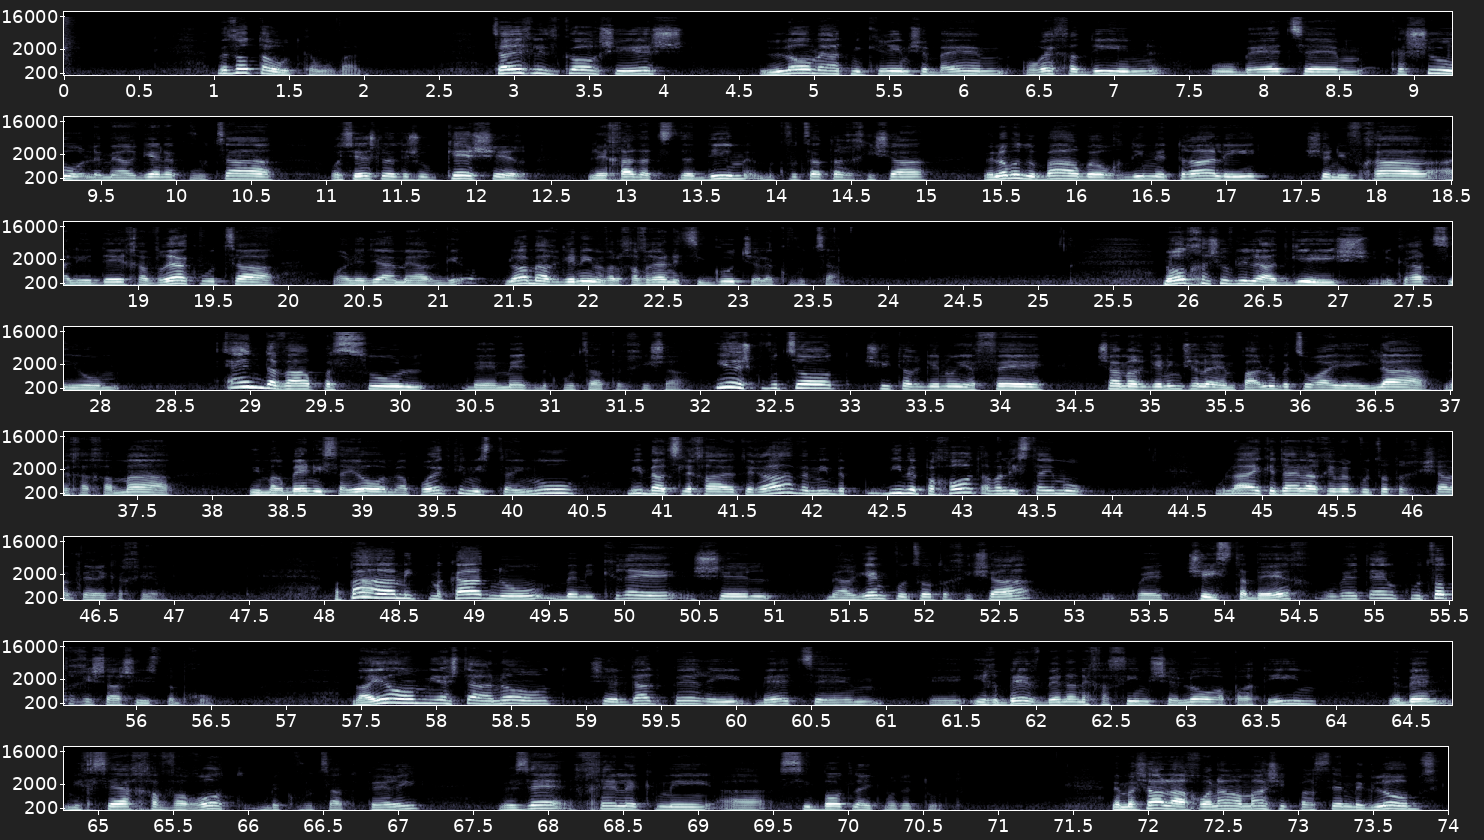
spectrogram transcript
וזאת טעות כמובן. צריך לזכור שיש לא מעט מקרים שבהם עורך הדין הוא בעצם קשור למארגן הקבוצה, או שיש לו איזשהו קשר לאחד הצדדים בקבוצת הרכישה, ולא מדובר בעורך דין ניטרלי שנבחר על ידי חברי הקבוצה או על ידי המארגנים, לא המארגנים, אבל חברי הנציגות של הקבוצה. מאוד חשוב לי להדגיש, לקראת סיום, אין דבר פסול באמת בקבוצת רכישה. יש קבוצות שהתארגנו יפה, שהמארגנים שלהם פעלו בצורה יעילה וחכמה, ועם הרבה ניסיון, והפרויקטים הסתיימו, מי בהצלחה יתרה ומי בפחות, אבל הסתיימו. אולי כדאי להרחיב על קבוצות רכישה בפרק אחר. הפעם התמקדנו במקרה של מארגן קבוצות רכישה שהסתבך, ובהתאם קבוצות רכישה שהסתבכו. והיום יש טענות שאלדד פרי בעצם אה, ערבב בין הנכסים שלו הפרטיים לבין נכסי החברות בקבוצת פרי, וזה חלק מהסיבות להתמוטטות. למשל, לאחרונה ממש התפרסם בגלובס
